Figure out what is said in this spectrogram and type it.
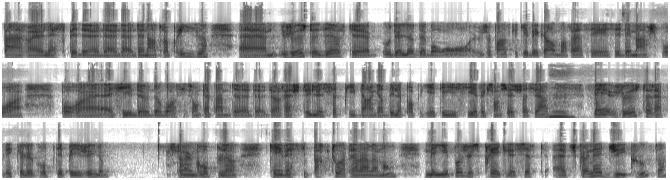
par l'aspect d'une entreprise. Là. je veux juste te dire que au-delà de bon, je pense que Québécois va faire ses, démarches pour pour essayer de, voir s'ils sont capables de, racheter le site puis d'en garder la propriété ici avec son siège social. Mmh. Mais je veux juste te rappeler que le groupe TPG là, c'est un groupe là qui investit partout à travers le monde, mais il n'est pas juste prêt avec le cirque. Euh, tu connais J. Crew, toi?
